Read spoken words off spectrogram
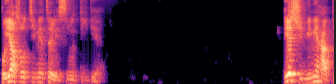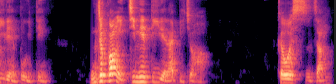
不要说今天这里是不是低点，也许明天还有低点，不一定。你就光以今天低点来比就好。各位，十张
